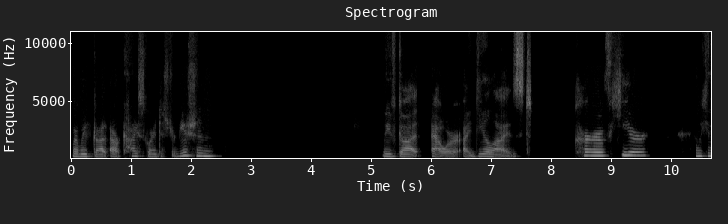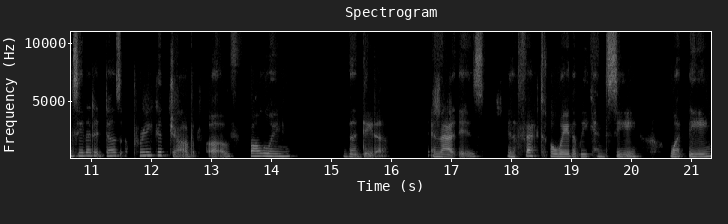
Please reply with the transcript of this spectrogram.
where we've got our chi-square distribution. We've got our idealized curve here. And we can see that it does a pretty good job of following the data. And that is, in effect, a way that we can see what the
